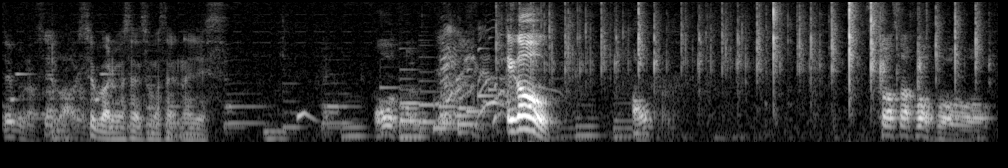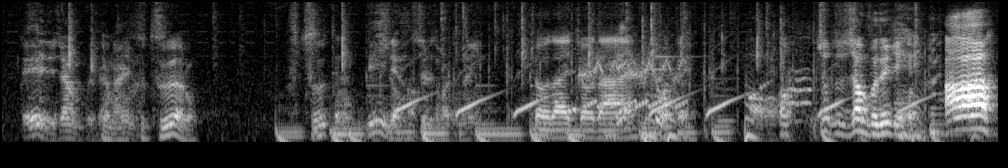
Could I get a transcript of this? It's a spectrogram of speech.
セーブのセーブありません。すいません。ないです。オートえゴー操作方法 A でジャンプじゃない。普通やろ。普通って B で走るとかじゃない。ちょうだいちょうだい。ちょっと待ってあちょっとジャンプできへん。あ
